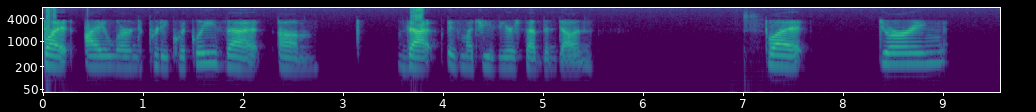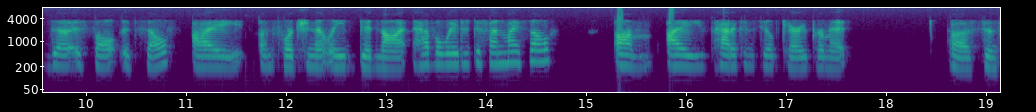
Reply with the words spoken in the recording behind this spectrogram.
But I learned pretty quickly that um, that is much easier said than done. But during the assault itself, I unfortunately did not have a way to defend myself. Um, I had a concealed carry permit uh, since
